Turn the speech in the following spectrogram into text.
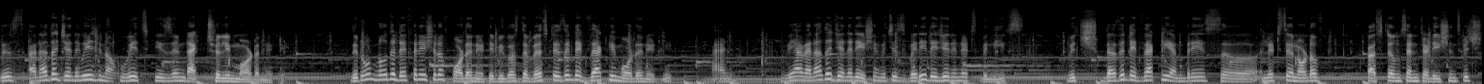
There's another generation now Which isn't actually modernity. they don't know the definition of modernity because the West isn't exactly modernity. And we have another generation which is very rigid in its beliefs, which doesn't exactly embrace, uh, let's say, a lot of customs and traditions, which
